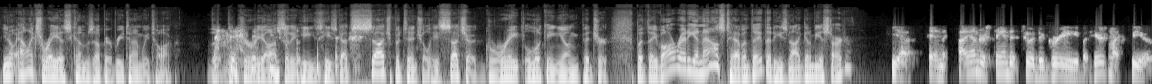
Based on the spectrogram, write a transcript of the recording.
You know, Alex Reyes comes up every time we talk. The, the curiosity. he's he's got such potential. He's such a great looking young pitcher. But they've already announced, haven't they, that he's not going to be a starter? Yeah, and I understand it to a degree, but here's my fear.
